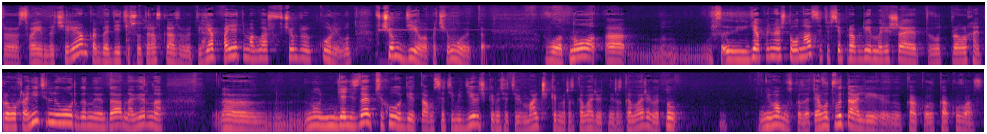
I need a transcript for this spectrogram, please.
э, своим дочерям, когда дети что-то рассказывают. И я понять не могла, в чем же корень, вот в чем дело, почему это. Вот. Но э, я понимаю, что у нас эти все проблемы решают вот, правоохранительные органы, да, наверное, э, ну, я не знаю, психологи там с этими девочками, с этими мальчиками разговаривают, не разговаривают. Ну, не могу сказать. А вот в Италии э, как, как у вас?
